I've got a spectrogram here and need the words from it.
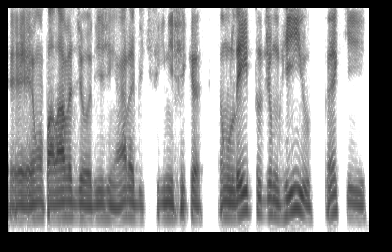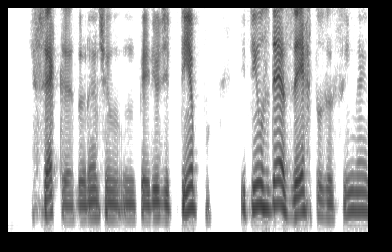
é uma palavra de origem árabe que significa é um leito de um rio, né, que, que seca durante um, um, período de tempo, e tem os desertos assim, né?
